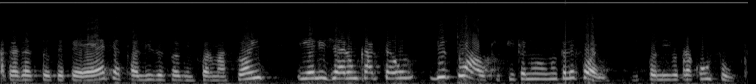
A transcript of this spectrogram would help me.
através do seu CPF, atualiza suas informações e ele gera um cartão virtual que fica no, no telefone, disponível para consulta.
